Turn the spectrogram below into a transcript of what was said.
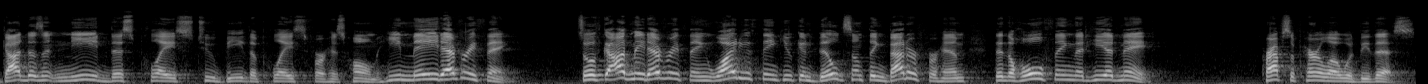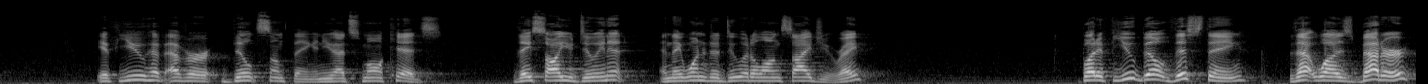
God doesn't need this place to be the place for his home. He made everything. So if God made everything, why do you think you can build something better for him than the whole thing that he had made? Perhaps a parallel would be this. If you have ever built something and you had small kids, they saw you doing it and they wanted to do it alongside you, right? But if you built this thing that was better,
